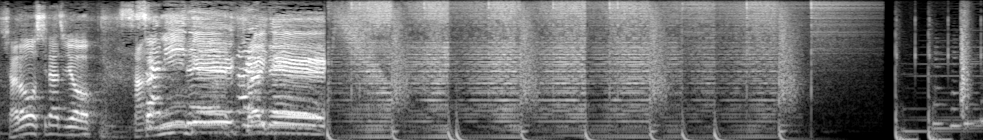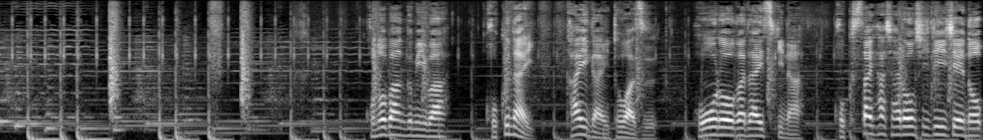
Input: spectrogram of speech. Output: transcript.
シャローシラジオ。サニーデーフライデー。この番組は国内海外問わず放浪が大好きな国際派社労士 DJ の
